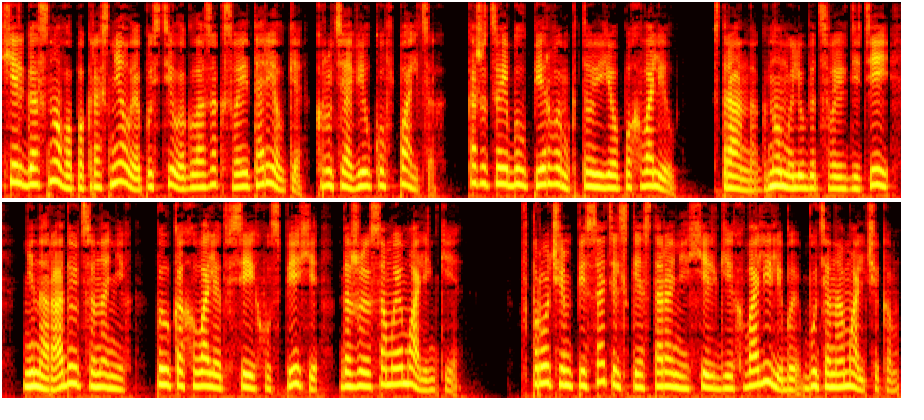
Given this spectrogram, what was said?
Хельга снова покраснела и опустила глаза к своей тарелке, крутя вилку в пальцах. Кажется, я был первым, кто ее похвалил. Странно, гномы любят своих детей, не нарадуются на них, пылко хвалят все их успехи, даже самые маленькие. Впрочем, писательские старания Хельги хвалили бы, будь она мальчиком,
